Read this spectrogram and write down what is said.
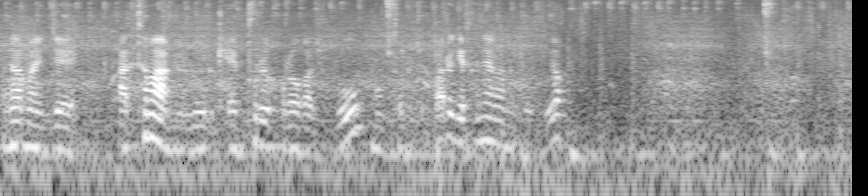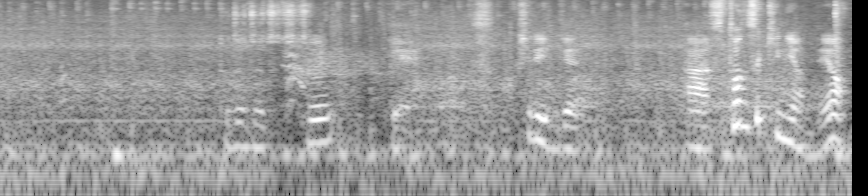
그나마 이제 아트마 아뮬로 이렇게 앰플을 걸어가지고 몬스터를 좀 빠르게 사냥하는 거고요. 두두두두두 예 확실히 이제 아 스톤 스킨이었네요.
